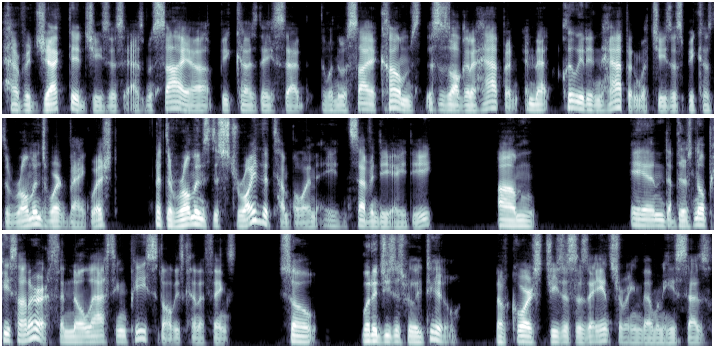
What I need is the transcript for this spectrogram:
have rejected Jesus as Messiah because they said when the Messiah comes, this is all going to happen. And that clearly didn't happen with Jesus because the Romans weren't vanquished, but the Romans destroyed the temple in 70 AD. Um, and there's no peace on earth and no lasting peace and all these kind of things. So, what did Jesus really do? And of course, Jesus is answering them when he says,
